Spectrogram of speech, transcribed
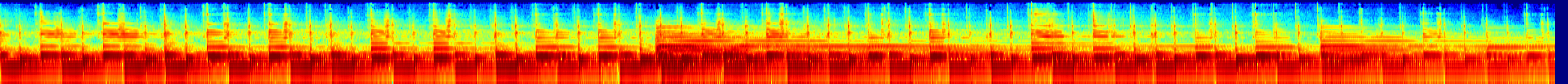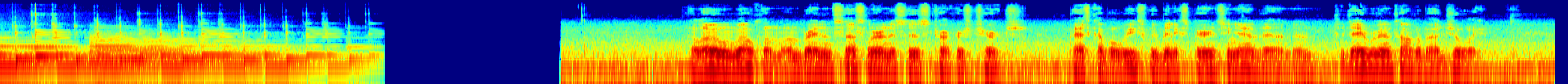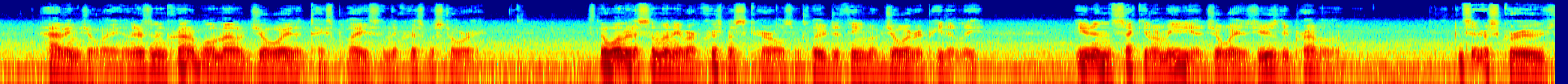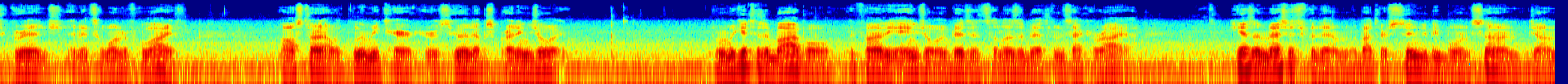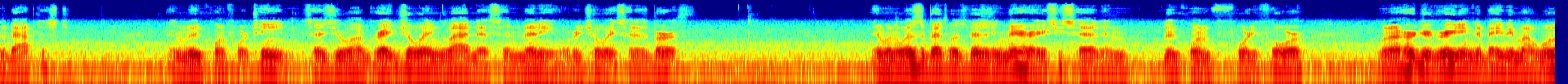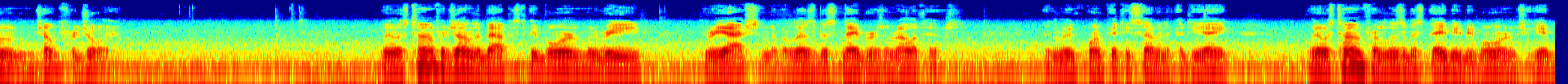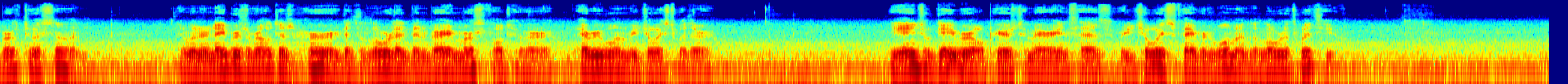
Hello and welcome. I'm Brandon Sessler, and this is Truckers Church. Past couple of weeks, we've been experiencing Advent, and today we're going to talk about joy, having joy. And there's an incredible amount of joy that takes place in the Christmas story. It's no wonder that so many of our Christmas carols include the theme of joy repeatedly. Even in secular media, joy is usually prevalent. Consider Scrooge, the Grinch, and It's a Wonderful Life all start out with gloomy characters who end up spreading joy. When we get to the Bible, we find the angel who visits Elizabeth and Zechariah. He has a message for them about their soon-to-be born son, John the Baptist. In Luke 1.14, it says, You will have great joy and gladness, and many will rejoice at his birth. And when Elizabeth was visiting Mary, she said in Luke 1.44, When I heard your greeting, the baby in my womb jumped for joy. When it was time for John the Baptist to be born, we read the reaction of Elizabeth's neighbors and relatives. In Luke 157 to 58, when it was time for Elizabeth's baby to be born, she gave birth to a son. And when her neighbors and relatives heard that the Lord had been very merciful to her, everyone rejoiced with her. The angel Gabriel appears to Mary and says, Rejoice, favored woman, the Lord is with you.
